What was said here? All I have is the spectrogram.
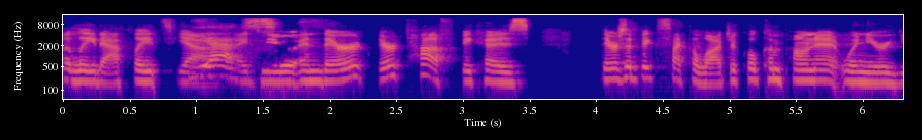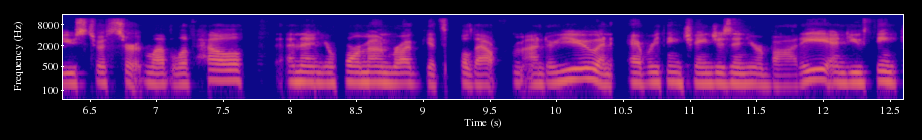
elite athletes yeah yes. i do and they're they're tough because there's a big psychological component when you're used to a certain level of health and then your hormone rug gets pulled out from under you and everything changes in your body and you think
